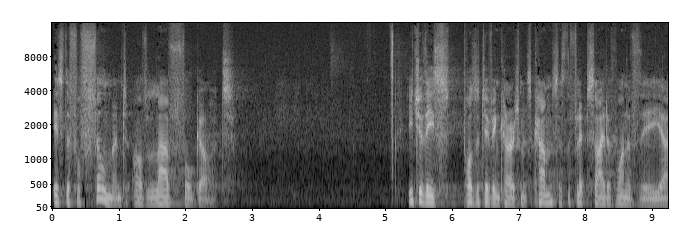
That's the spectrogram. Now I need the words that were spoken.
is the fulfillment of love for God. Each of these positive encouragements comes as the flip side of one of, the, uh,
